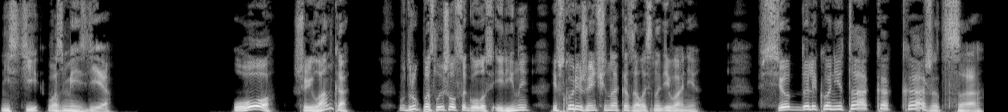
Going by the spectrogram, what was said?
нести возмездие. «О, Шри-Ланка?» Вдруг послышался голос Ирины, и вскоре женщина оказалась на диване. «Все далеко не так, как кажется».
